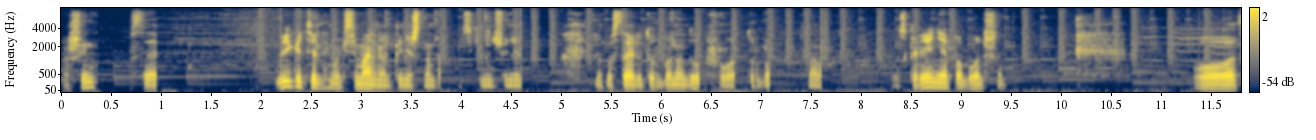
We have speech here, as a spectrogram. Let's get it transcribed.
машинку поставить. Двигатель максимальный, он, конечно, практически ничего не мы поставили турбонадув, вот, турбо ускорение побольше. Вот.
